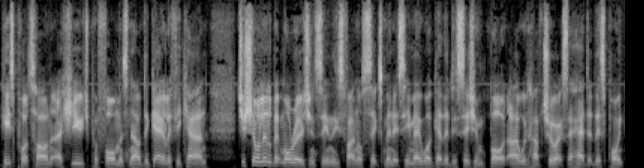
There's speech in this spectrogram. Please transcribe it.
he's put on a huge performance. Now, DeGale, if he can, just show a little bit more urgency in these final six minutes, he may well get the decision, but I would have Truax ahead at this point.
